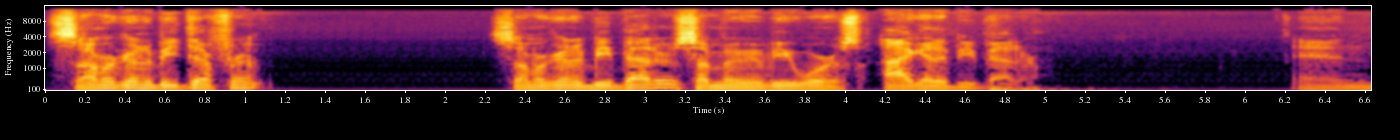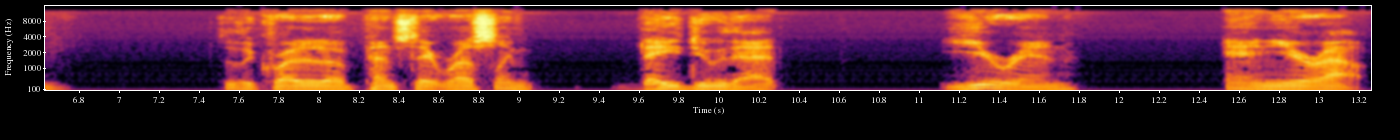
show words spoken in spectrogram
Some are going to be different. Some are going to be better. Some are going to be worse. I got to be better. And to the credit of Penn State Wrestling, they do that year in and year out.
